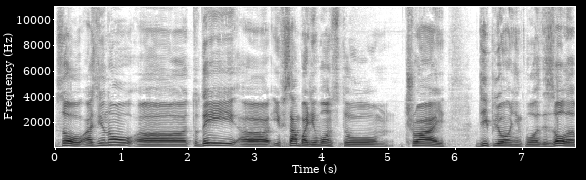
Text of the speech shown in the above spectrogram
So, as you know, uh, today, uh, if somebody wants to try deep learning, what is all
